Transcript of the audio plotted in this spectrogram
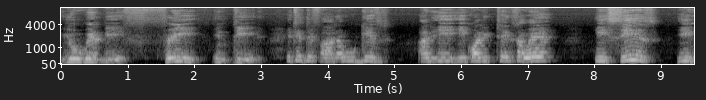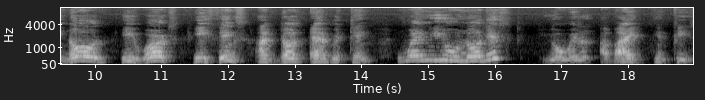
you will be free indeed. It is the Father who gives and He equally takes away. He sees, He knows, He works, He thinks and does everything. When you know this, you will abide in peace.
